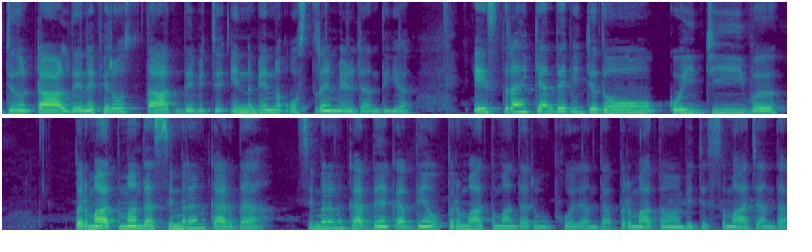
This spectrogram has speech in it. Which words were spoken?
ਜਦੋਂ ਢਾਲਦੇ ਨੇ, ਫਿਰ ਉਸ ਧਾਤ ਦੇ ਵਿੱਚ ਇਨ ਬਿਨ ਉਸ ਤਰ੍ਹਾਂ ਹੀ ਮਿਲ ਜਾਂਦੀ ਆ। ਇਸ ਤਰ੍ਹਾਂ ਹੀ ਕਹਿੰਦੇ ਵੀ ਜਦੋਂ ਕੋਈ ਜੀਵ ਪਰਮਾਤਮਾ ਦਾ ਸਿਮਰਨ ਕਰਦਾ, ਸਿਮਰਨ ਕਰਦਿਆਂ ਕਰਦਿਆਂ ਉਹ ਪਰਮਾਤਮਾ ਦਾ ਰੂਪ ਹੋ ਜਾਂਦਾ, ਪਰਮਾਤਮਾ ਵਿੱਚ ਸਮਾ ਜਾਂਦਾ।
